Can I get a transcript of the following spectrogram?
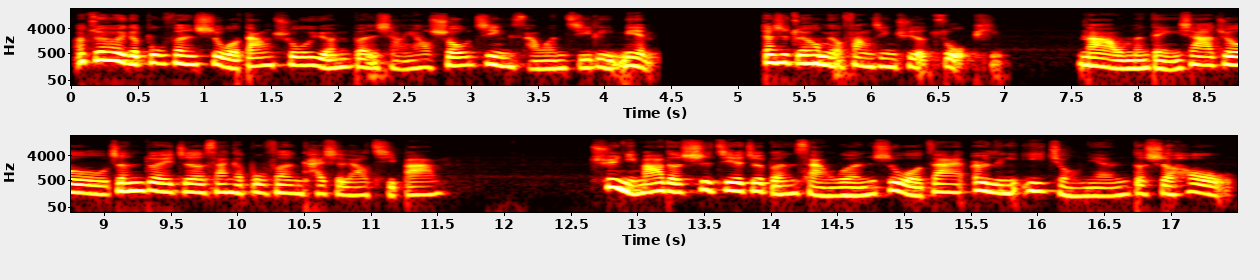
而最后一个部分是我当初原本想要收进散文集里面，但是最后没有放进去的作品。那我们等一下就针对这三个部分开始聊起吧。去你妈的世界这本散文是我在二零一九年的时候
